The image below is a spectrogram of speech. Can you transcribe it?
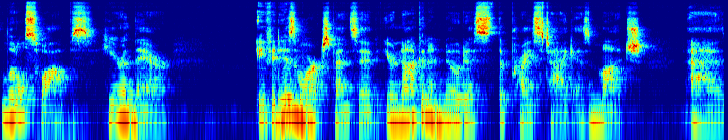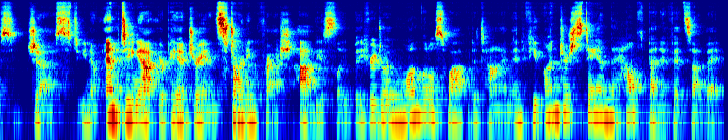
little swaps here and there, if it is more expensive, you're not going to notice the price tag as much as just, you know, emptying out your pantry and starting fresh, obviously. But if you're doing one little swap at a time, and if you understand the health benefits of it,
